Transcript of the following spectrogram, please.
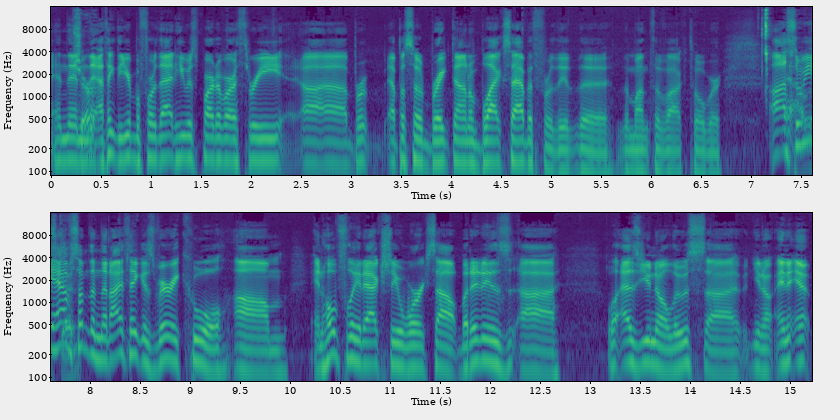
and then Sure. I think the year before that, he was part of our three uh, br- episode breakdown of Black Sabbath for the the, the month of October. Uh, Yeah, so we have good. something that I think is very cool, um, and hopefully it actually works out. But it is, uh, well, as you know, Luce, uh, you know, and it,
